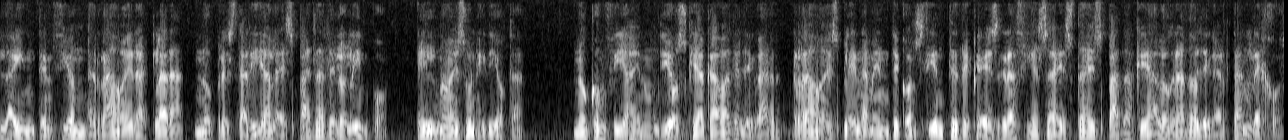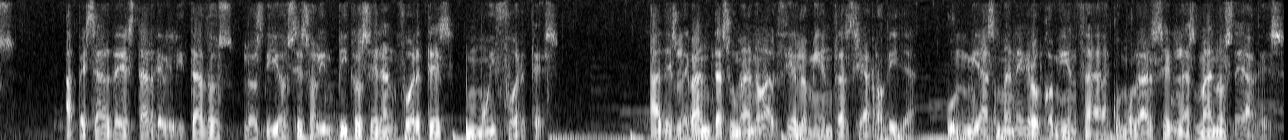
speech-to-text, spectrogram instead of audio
La intención de Rao era clara, no prestaría la espada del Olimpo. Él no es un idiota. no confía en un dios que acaba de llegar, Rao es plenamente consciente de que es gracias a esta espada que ha logrado llegar tan lejos. A pesar de estar debilitados, los dioses olímpicos eran fuertes, muy fuertes. Hades levanta su mano al cielo mientras se arrodilla. Un miasma negro comienza a acumularse en las manos de Hades.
